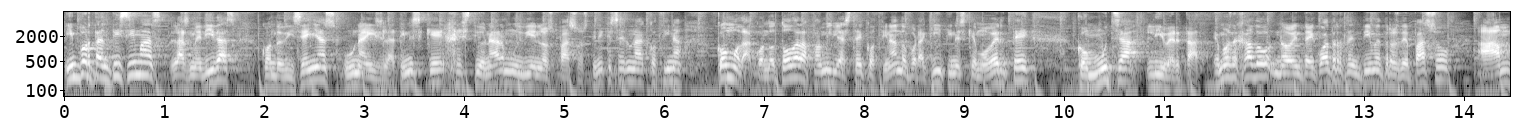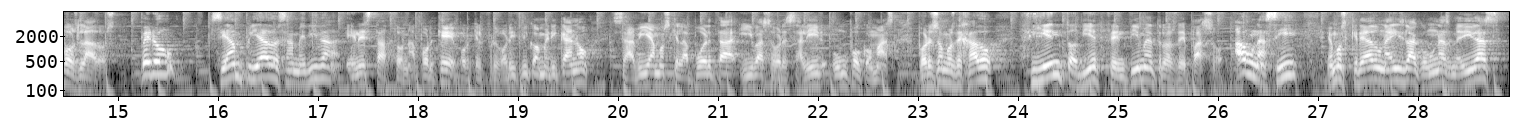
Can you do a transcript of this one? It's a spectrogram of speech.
Importantísimas las medidas cuando diseñas una isla. Tienes que gestionar muy bien los pasos. Tiene que ser una cocina cómoda. Cuando toda la familia esté cocinando por aquí tienes que moverte con mucha libertad. Hemos dejado 94 centímetros de paso a ambos lados. Pero se ha ampliado esa medida en esta zona. ¿Por qué? Porque el frigorífico americano sabíamos que la puerta iba a sobresalir un poco más. Por eso hemos dejado 110 centímetros de paso. Aún así, hemos creado una isla con unas medidas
